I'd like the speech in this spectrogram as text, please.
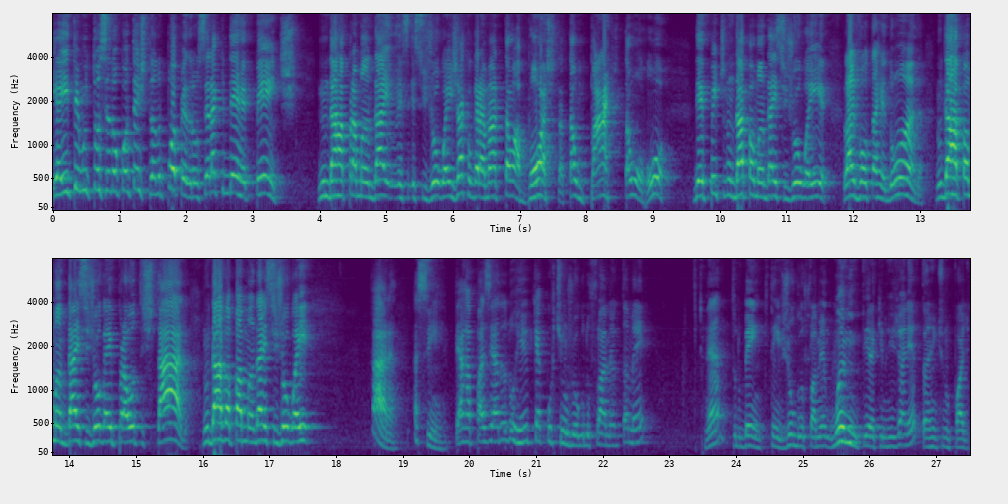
E aí tem muito torcedor contestando, pô Pedrão, será que de repente não dava para mandar esse, jogo aí, já que o gramado tá uma bosta, tá um pasto, tá um horror, de repente não dá para mandar esse jogo aí lá em Volta Redonda, não dava para mandar esse jogo aí para outro estado, não dava para mandar esse jogo aí. Cara, assim, tem a rapaziada do Rio que quer curtir um jogo do Flamengo também, né? Tudo bem que tem jogo do Flamengo o ano inteiro aqui no Rio de Janeiro, então a gente não pode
